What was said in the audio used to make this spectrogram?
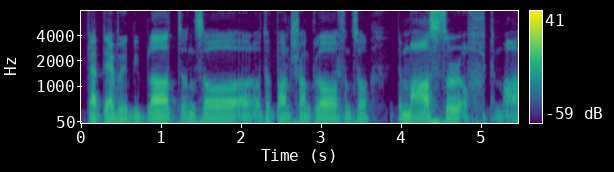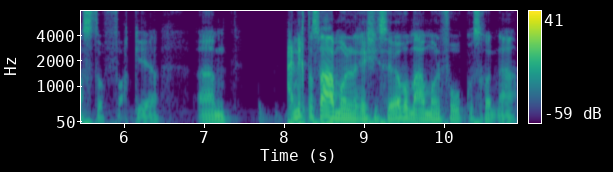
Ich glaube, There Will Be Blood und so, oder Punch Drunk Love und so. The Master, oh, The Master, fuck yeah. Ähm, eigentlich, das wäre mal ein Regisseur, wo man auch mal einen Fokus könnte nehmen könnte.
